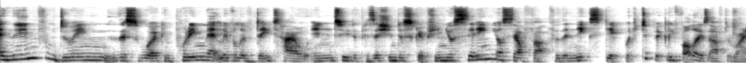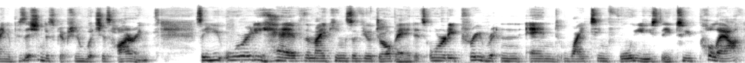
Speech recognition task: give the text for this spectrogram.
And then from doing this work and putting that level of detail into the position description, you're setting yourself up for the next step, which typically follows after writing a position description, which is hiring. So you already have the makings of your job ad. It's already pre-written and waiting for you to pull out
